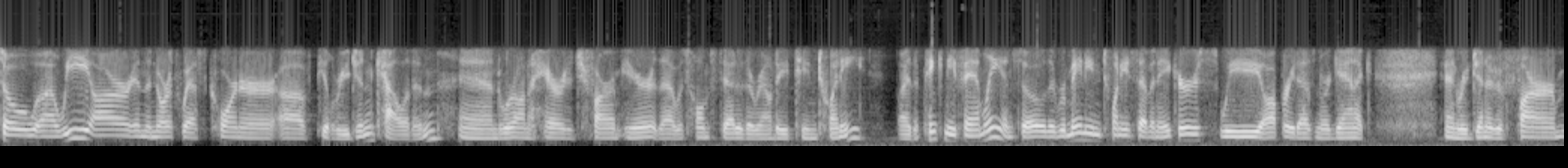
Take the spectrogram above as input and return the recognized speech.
So uh, we are in the northwest corner of Peel Region, Caledon, and we're on a heritage farm here that was homesteaded around 1820 by the Pinckney family, and so the remaining 27 acres we operate as an organic and regenerative farm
